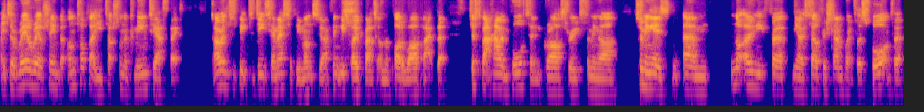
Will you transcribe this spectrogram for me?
it's a real, real shame. But on top of that, you touched on the community aspect. I went to speak to DCMS a few months ago. I think we spoke about it on the pod a while back, but just about how important grassroots swimming are. Swimming is um, not only for you know selfish standpoint for the sport and for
